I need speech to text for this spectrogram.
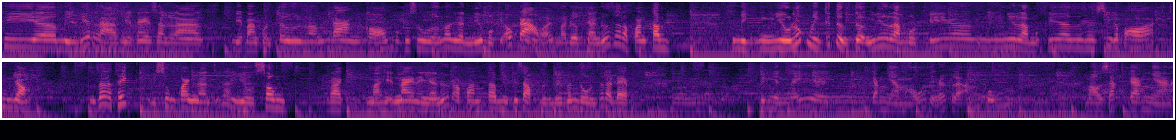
Khi ờ, mình biết là hiện nay rằng là địa bàn quận tư nó đang có một cái xu hướng nó gần như một cái ốc đảo ấy mà được nhà nước rất là quan tâm thì mình nhiều lúc mình cứ tưởng tượng như là một cái ờ, như là một cái ờ, Singapore ấy, thu nhỏ rất là thích vì xung quanh là rất là nhiều sông rạch mà hiện nay là nhà nước đã quan tâm cái dọc đường Bến Vân Đồn rất là đẹp. Tôi nhìn thấy ờ, căn nhà mẫu thì rất là ấm cúng, màu sắc căn nhà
